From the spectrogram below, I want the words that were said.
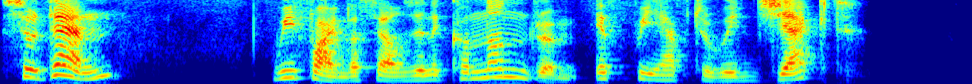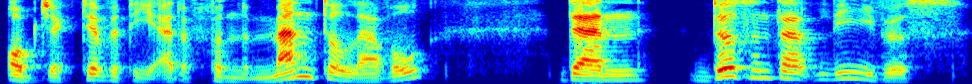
So then we find ourselves in a conundrum. If we have to reject objectivity at a fundamental level, then doesn't that leave us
